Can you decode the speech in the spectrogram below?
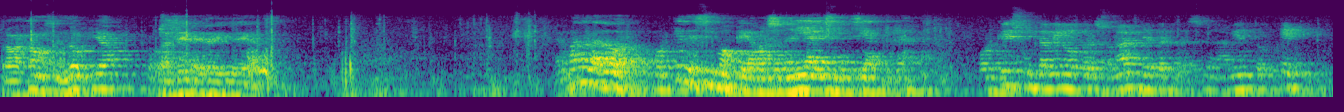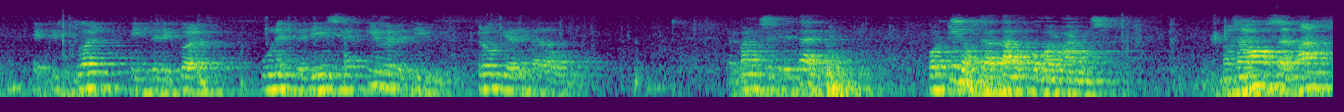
trabajamos en logia o talleres de ideas. Hermano Lador, ¿por qué decimos que la masonería es iniciática? porque es un camino personal de perfeccionamiento ético, espiritual e intelectual, una experiencia irrepetible, propia de cada uno. Hermano secretario, ¿por qué nos tratamos como hermanos? Nos llamamos hermanos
